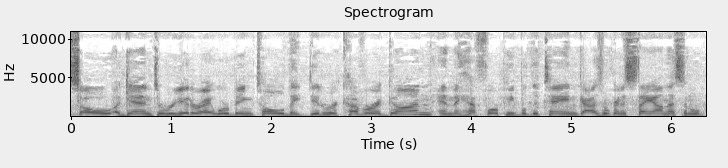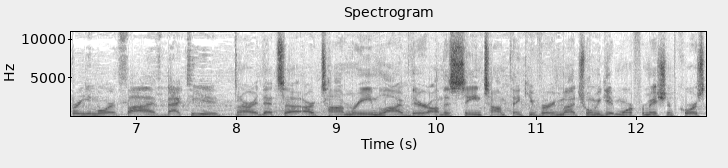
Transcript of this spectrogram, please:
So again, to reiterate, we're being told they did recover a gun and they have four people detained. Guys, we're going to stay on this and we'll bring you more at 5. Back to you. All right, that's uh, our Tom Ream live there on the scene. Tom, thank you very much. When we get more information, of course,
